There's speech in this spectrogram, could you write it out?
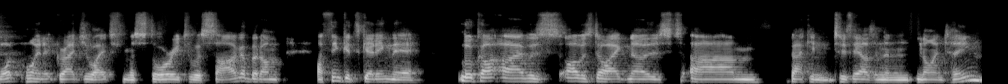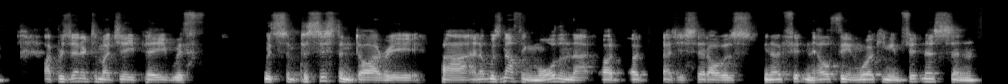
what point it graduates from a story to a saga, but I'm. I think it's getting there. Look, I, I was I was diagnosed um, back in 2019. I presented to my GP with with some persistent diarrhea, uh, and it was nothing more than that. I, I, as you said, I was you know fit and healthy and working in fitness, and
